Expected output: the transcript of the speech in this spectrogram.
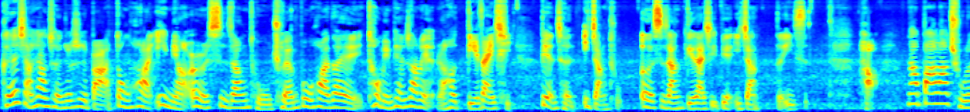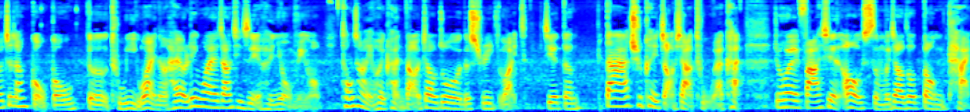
可以想象成，就是把动画一秒二十四张图全部画在透明片上面，然后叠在一起变成一张图，二十四张叠在一起变一张的意思。好，那巴拉除了这张狗狗的图以外呢，还有另外一张其实也很有名哦，通常也会看到叫做 The Street Light 街灯。大家去可以找下图来看，就会发现哦，什么叫做动态？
